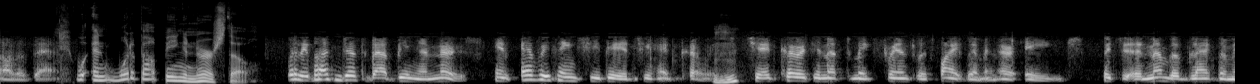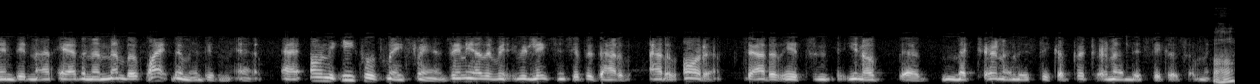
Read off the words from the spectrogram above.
all of that. Well, and what about being a nurse, though? Well, it wasn't just about being a nurse. In everything she did, she had courage. Mhm. She had courage enough to make friends with white women her age, which a number of black women did not have, and a number of white women didn't have. Uh, only equals make friends. Any other re- relationship is out of out of order. It's it's you know uh, maternalistic or paternalistic or something. Uh huh.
